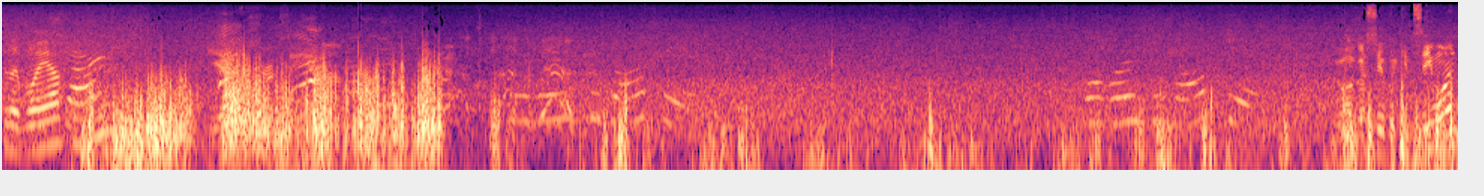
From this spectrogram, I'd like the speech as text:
They live way out there. Yeah, sharks eat them. Oh, where's the dolphin? Oh, where's the dolphin? You want to go see if we can see one?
